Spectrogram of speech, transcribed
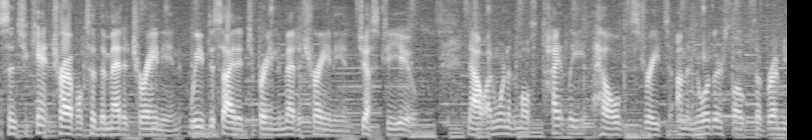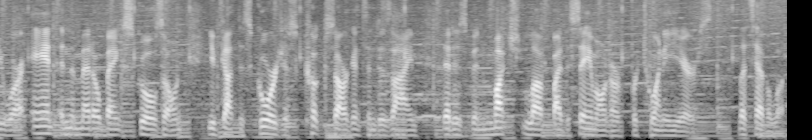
since you can't travel to the Mediterranean, we've decided to bring the Mediterranean just to you. Now, on one of the most tightly held streets on the northern slopes of Remuera and in the Meadowbank School Zone, you've got this gorgeous Cook Sargisson design that has been much loved by the same owner for 20 years. Let's have a look.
